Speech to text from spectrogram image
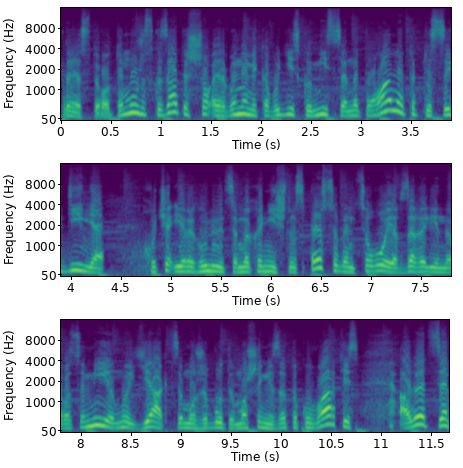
простору, то можу сказати, що ергономіка водійського місця непогана, тобто сидіння, хоча і регулюється механічним способом, цього я взагалі не розумію. Ну як це може бути в машині за таку вартість, але це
